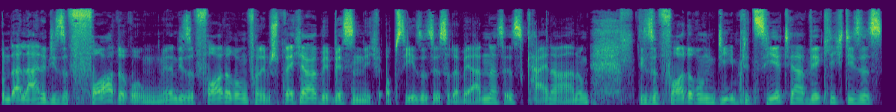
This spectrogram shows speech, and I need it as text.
und alleine diese Forderung, ne? diese Forderung von dem Sprecher, wir wissen nicht, ob es Jesus ist oder wer anders ist, keine Ahnung. Diese Forderung, die impliziert ja wirklich dieses,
